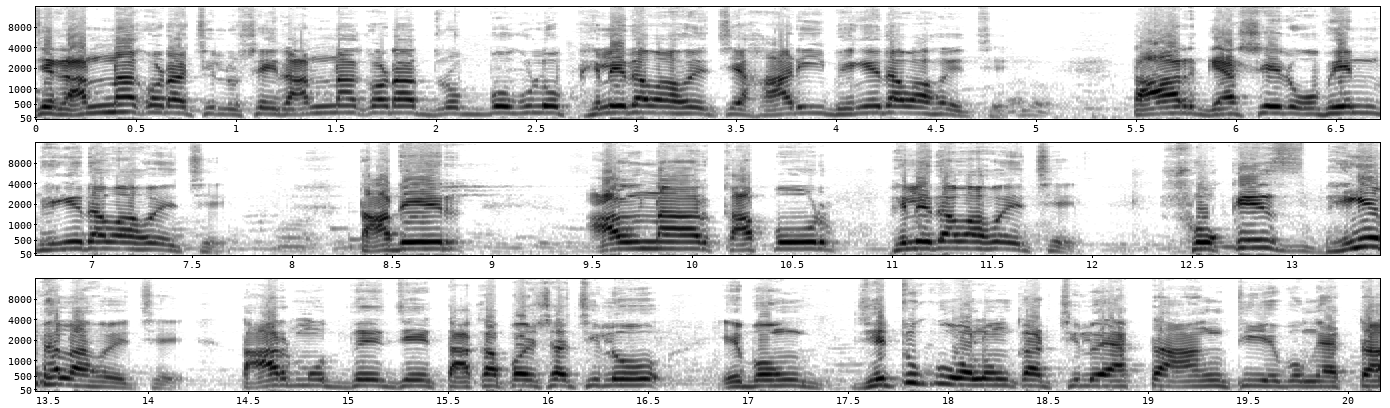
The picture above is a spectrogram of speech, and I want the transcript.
যে রান্না করা ছিল, সেই রান্না করা দ্রব্যগুলো ফেলে দেওয়া হয়েছে, হাড়ি ভেঙে দেওয়া হয়েছে, তার গ্যাসের ওভেন ভেঙে দেওয়া হয়েছে, তাদের আলনার কাপড় ফেলে দেওয়া হয়েছে শোকেস ভেঙে ফেলা হয়েছে। তার মধ্যে যে টাকা পয়সা ছিল এবং যেটুকু অলঙ্কার ছিল, একটা আংটি এবং একটা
